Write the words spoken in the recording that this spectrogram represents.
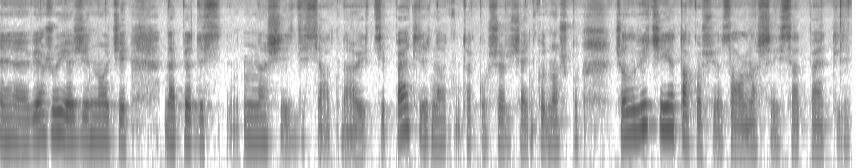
Е, В'яжу я жіночі на 50, на 60 навіть ці петлі, на таку широченьку ножку. Чоловічі я також в'язала на 60 петлі,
